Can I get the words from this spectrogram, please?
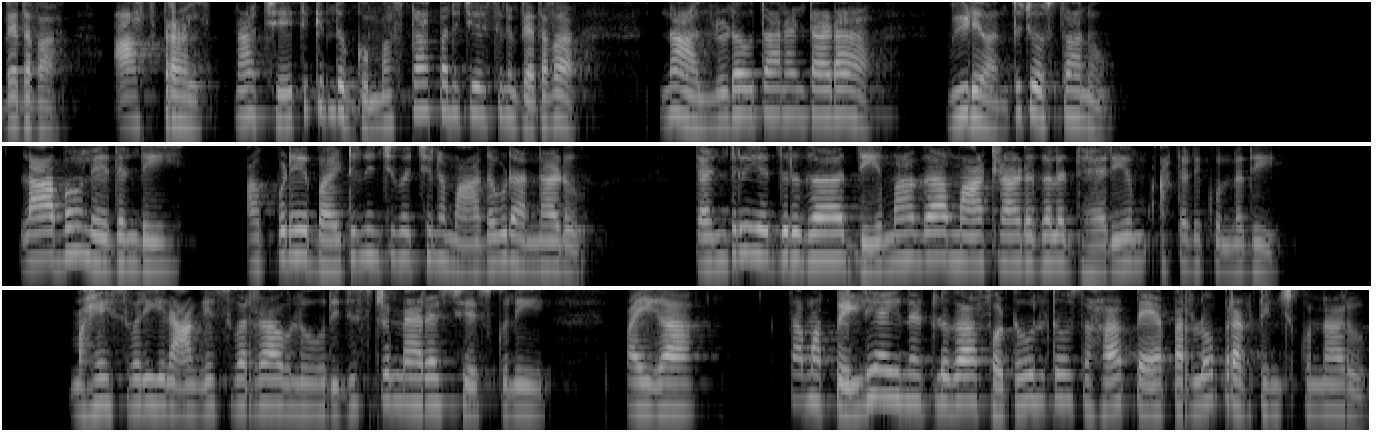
వెధవ ఆఫ్టర్ ఆల్ నా చేతి కింద గుమ్మస్తా పనిచేసిన వెధవ నా అల్లుడవుతానంటాడా? వీడి అంతు చూస్తాను. లాభం లేదండి. అప్పుడే బయట నుంచి వచ్చిన మాధవుడు అన్నాడు తండ్రి ఎదురుగా ధీమాగా మాట్లాడగల ధైర్యం అతడికున్నది. మహేశ్వరి నాగేశ్వరరావులు రిజిస్టర్ మ్యారేజ్ చేసుకుని పైగా తమ పెళ్ళి అయినట్లుగా ఫోటోలతో సహా పేపర్లో ప్రకటించుకున్నారు.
